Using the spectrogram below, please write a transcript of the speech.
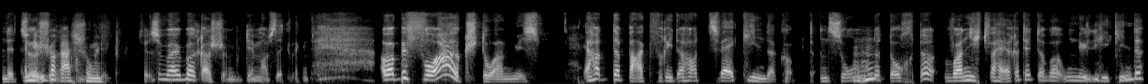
nicht so eine Überraschung. Das war eine Überraschung, mit dem ausgerechnet. Aber bevor er gestorben ist, er hat, der Parkfrieder hat zwei Kinder gehabt. Ein Sohn mhm. und eine Tochter, war nicht verheiratet, aber uneheliche Kinder.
